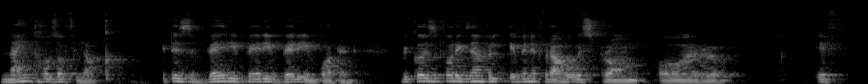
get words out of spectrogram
ninth house of luck. It is very very very important. Because for example even if Rahu is strong or if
